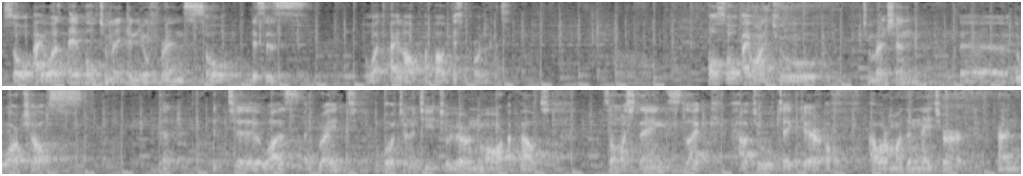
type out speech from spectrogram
So I was able to make new friends. So this is what I love about this project. Also, I want to, to mention uh, the workshops that it uh, was a great opportunity to learn more about so much things like how to take care of our mother nature and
